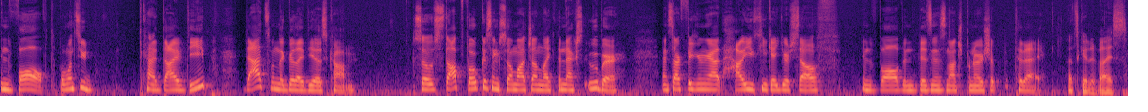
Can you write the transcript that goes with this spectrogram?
involved. But once you kind of dive deep, that's when the good ideas come. So stop focusing so much on like the next Uber and start figuring out how you can get yourself involved in business and entrepreneurship today. That's good advice.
